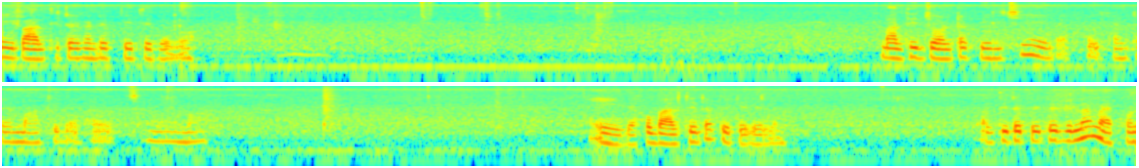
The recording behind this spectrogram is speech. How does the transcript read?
এই বালতিটা এখানটা পেতে দেবো। বালতির জলটা ফেলছি, এই দেখো, এখানটায় মাকে দেখা যাচ্ছে মা। এই দেখো, বালতিটা পেতে দিলাম। বালতিটা পেতে দিলাম, এখন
